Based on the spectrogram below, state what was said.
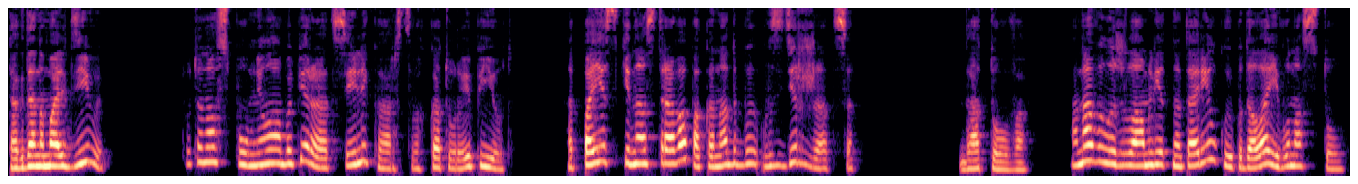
Тогда на Мальдивы? Тут она вспомнила об операции и лекарствах, которые пьет. От поездки на острова пока надо бы воздержаться. Готово. Она выложила омлет на тарелку и подала его на стол.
